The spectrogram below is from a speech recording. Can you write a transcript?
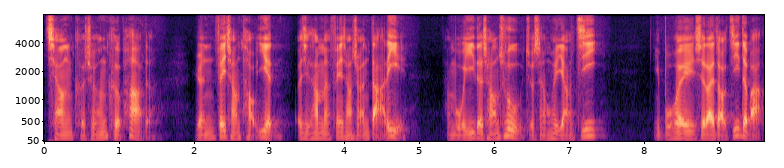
枪可是很可怕的。人非常讨厌，而且他们非常喜欢打猎。他们唯一的长处就是很会养鸡。你不会是来找鸡的吧？”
